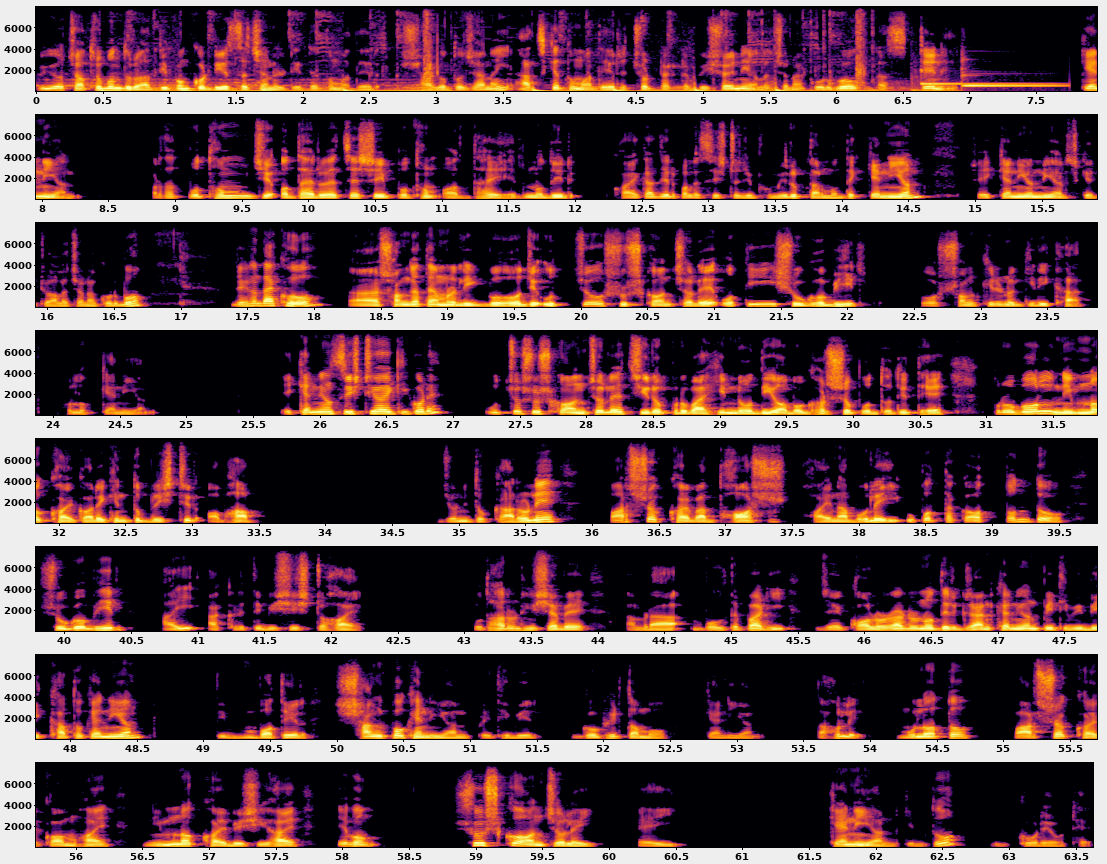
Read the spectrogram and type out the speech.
প্রিয় ছাত্রবন্ধুরা, দীপঙ্কর ডিএসএ চ্যানেলটিতে তোমাদের স্বাগত জানাই। আজকে তোমাদের ছোট্ট একটা বিষয় নিয়ে আলোচনা করব ক্লাস টেনের ক্যানিয়ন। অর্থাৎ প্রথম যে অধ্যায় রয়েছে, সেই প্রথম অধ্যায়ের নদীর ক্ষয়কাজের ফলে সৃষ্ট যে ভূমিরূপ, তার মধ্যে ক্যানিয়ন। সেই ক্যানিয়ন নিয়ে আজকে একটু আলোচনা করব। যেখানে দেখো সংজ্ঞাতে আমরা লিখব যে উচ্চ শুষ্ক অঞ্চলে অতি সুগভীর ও সংকীর্ণ গিরিখাত হলো ক্যানিয়ন। এই ক্যানিয়ন সৃষ্টি হয় কি করে? উচ্চ শুষ্ক অঞ্চলে চিরপ্রবাহী নদী অবঘর্ষ পদ্ধতিতে প্রবল নিম্নক্ষয় করে কিন্তু বৃষ্টির অভাব। জনিত কারণে পার্শ্বক্ষয় বা ধস হয় না বলেই উপত্যকা অত্যন্ত সুগভীর আই আকৃতি বিশিষ্ট হয়। উদাহরণ হিসেবে আমরা বলতে পারি যে কলোরাডো নদীর গ্র্যান্ড ক্যানিয়ন পৃথিবী বিখ্যাত ক্যানিয়ন, তিব্বতের সাংপো ক্যানিয়ন পৃথিবীর গভীরতম ক্যানিয়ন। তাহলে মূলত পার্শ্বক্ষয় কম হয় নিম্নক্ষয় বেশি হয় এবং শুষ্ক অঞ্চলেই এই ক্যানিয়ন কিন্তু গড়ে ওঠে।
